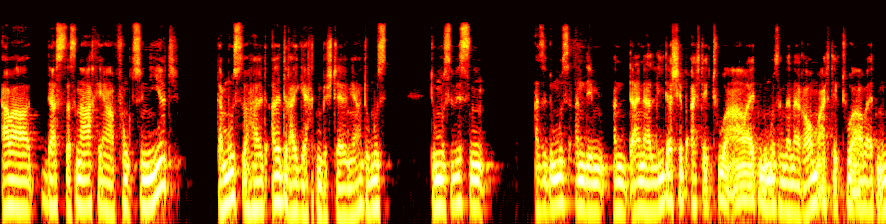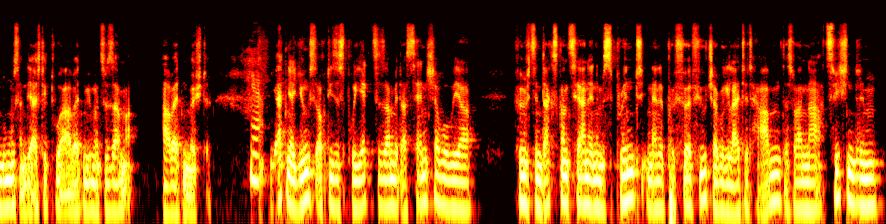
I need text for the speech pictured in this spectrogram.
aber dass das nachher funktioniert, da musst du halt alle drei Gärten bestellen, ja. Du musst, du musst wissen, also du musst an dem, an deiner Leadership-Architektur arbeiten, du musst an deiner Raumarchitektur arbeiten und du musst an der Architektur arbeiten, wie man zusammenarbeiten möchte. Ja. Wir hatten ja jüngst auch dieses Projekt zusammen mit Accenture, wo wir 15 DAX-Konzerne in einem Sprint in eine Preferred Future begleitet haben. Das war nach zwischen dem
